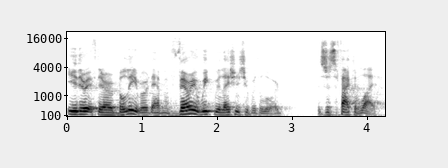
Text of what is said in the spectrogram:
either if they're a believer, they have a very weak relationship with the Lord, it's just a fact of life,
